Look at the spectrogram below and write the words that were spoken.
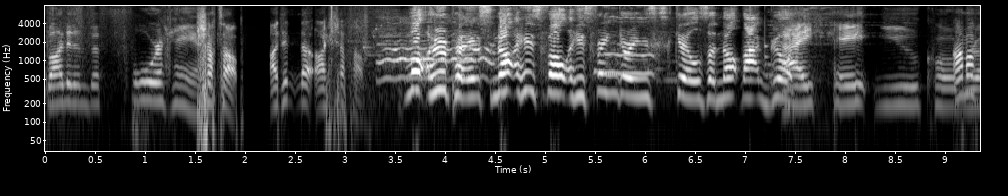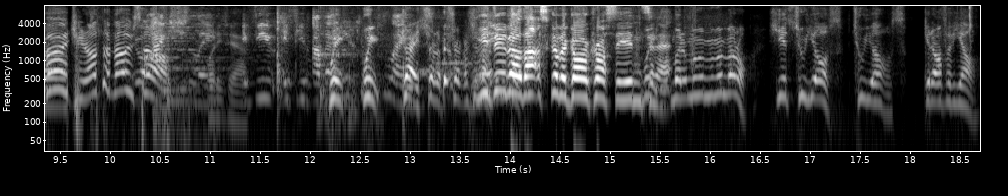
button beforehand. Shut up. I didn't know. I shut up. Look, Hooper, it's not his fault. His fingering skills are not that good. I hate you, Cobra. I'm a virgin. I don't know No, stuff. actually, What is that? if you if you have Wait, any wait, complaints- guys, shut up, shut up, shut you do know that's gonna go across the internet. no, no, no, no, no, no. He has two yells. Two yells. Get off of yell.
